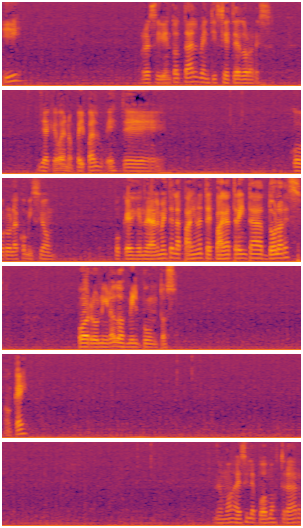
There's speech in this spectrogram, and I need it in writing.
y recibí en total 27 dólares. Ya que bueno, PayPal este cobró la comisión porque generalmente la página te paga 30 dólares por reunir los 2000 puntos. ¿Ok? Vamos a ver si le puedo mostrar.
